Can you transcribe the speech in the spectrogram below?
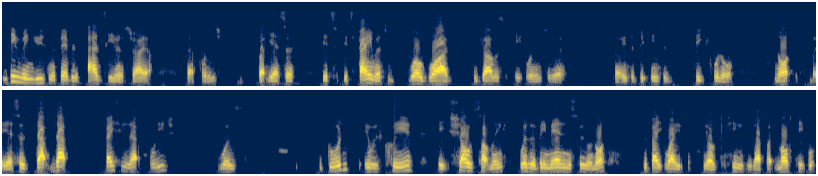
it's even been used in a fair bit of ads here in Australia. That footage, but yeah, so it's it's famous worldwide, regardless of people into the you know, into into Bigfoot or not. But yeah, so that that basically that footage was good. it was clear, it showed something, whether it be man in the suit or not. The debate way, you know, continues with that, but most people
